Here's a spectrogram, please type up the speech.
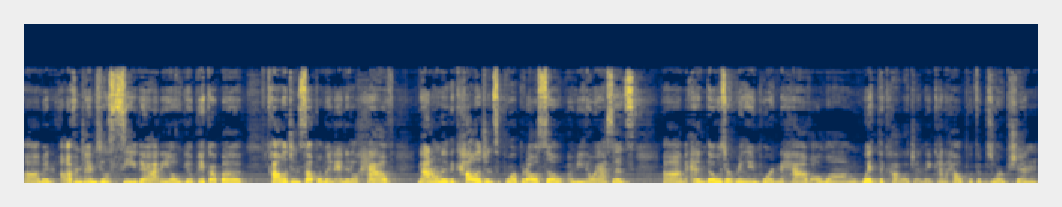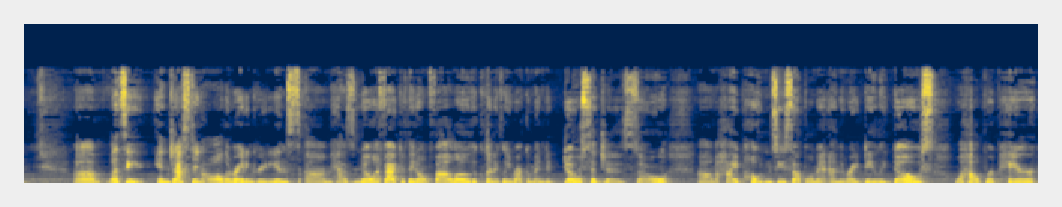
Um, and oftentimes you'll see that you'll you'll pick up a collagen supplement and it'll have not only the collagen support but also amino acids. Um, and those are really important to have along with the collagen. They kind of help with absorption. Um, let's see, ingesting all the right ingredients um, has no effect if they don't follow the clinically recommended dosages. So, um, high potency supplement and the right daily dose will help repair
